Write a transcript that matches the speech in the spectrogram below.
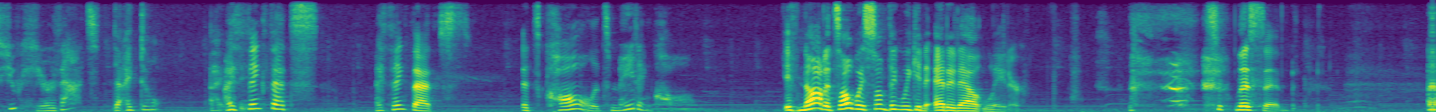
Do you hear that? I don't. I think that's, I think that's, its call. Its mating call. If not, it's always something we can edit out later. Listen.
